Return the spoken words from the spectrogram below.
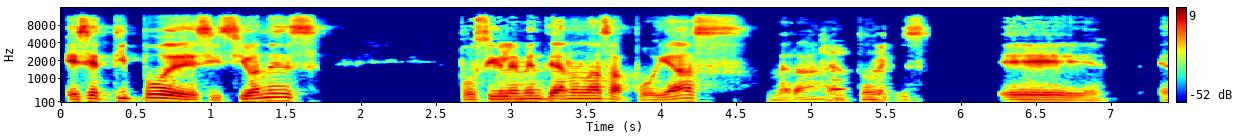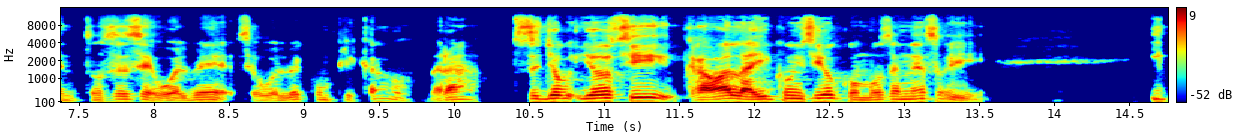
ese tipo de decisiones posiblemente ya no las apoyas, ¿verdad? entonces, eh, entonces se vuelve, se vuelve complicado, ¿verdad? Entonces yo, yo sí, cabal, ahí coincido con vos en eso y, y,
